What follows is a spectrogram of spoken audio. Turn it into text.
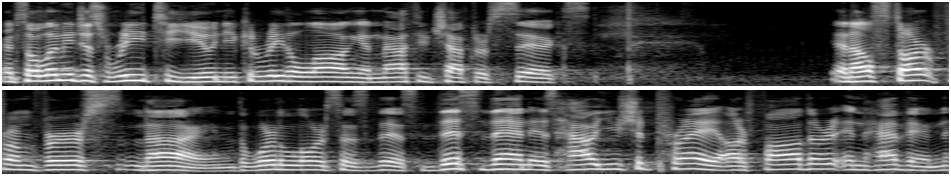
And so let me just read to you, and you can read along in Matthew chapter 6. And I'll start from verse 9. The word of the Lord says this This then is how you should pray Our Father in heaven,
